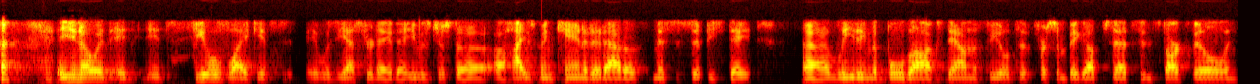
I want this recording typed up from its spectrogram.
you know, it, it it feels like it's it was yesterday that he was just a, a Heisman candidate out of Mississippi State, uh, leading the Bulldogs down the field to, for some big upsets in Starkville, and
